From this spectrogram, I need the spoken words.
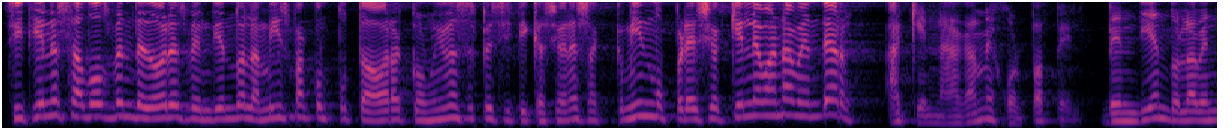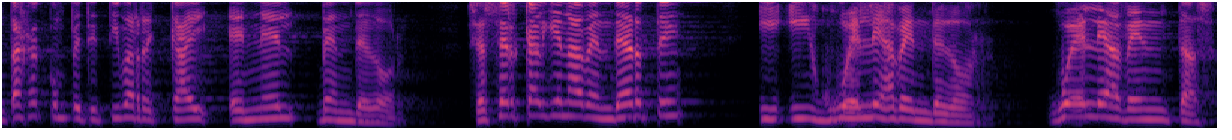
Si tienes a dos vendedores vendiendo la misma computadora con mismas especificaciones a mismo precio, ¿a quién le van a vender? A quien haga mejor papel. Vendiendo. La ventaja competitiva recae en el vendedor. Se acerca alguien a venderte, y, huele a vendedor, huele a ventas.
